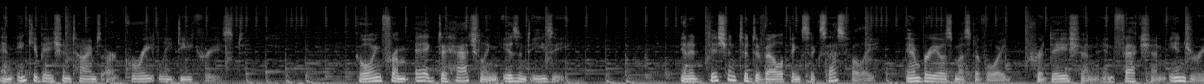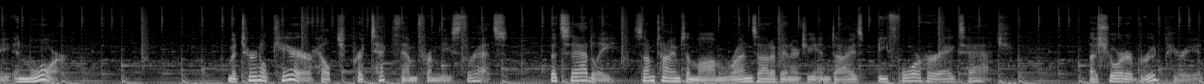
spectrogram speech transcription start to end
and incubation times are greatly decreased. Going from egg to hatchling isn't easy. In addition to developing successfully, embryos must avoid predation, infection, injury, and more. Maternal care helps protect them from these threats, but sadly, sometimes a mom runs out of energy and dies before her eggs hatch. A shorter brood period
